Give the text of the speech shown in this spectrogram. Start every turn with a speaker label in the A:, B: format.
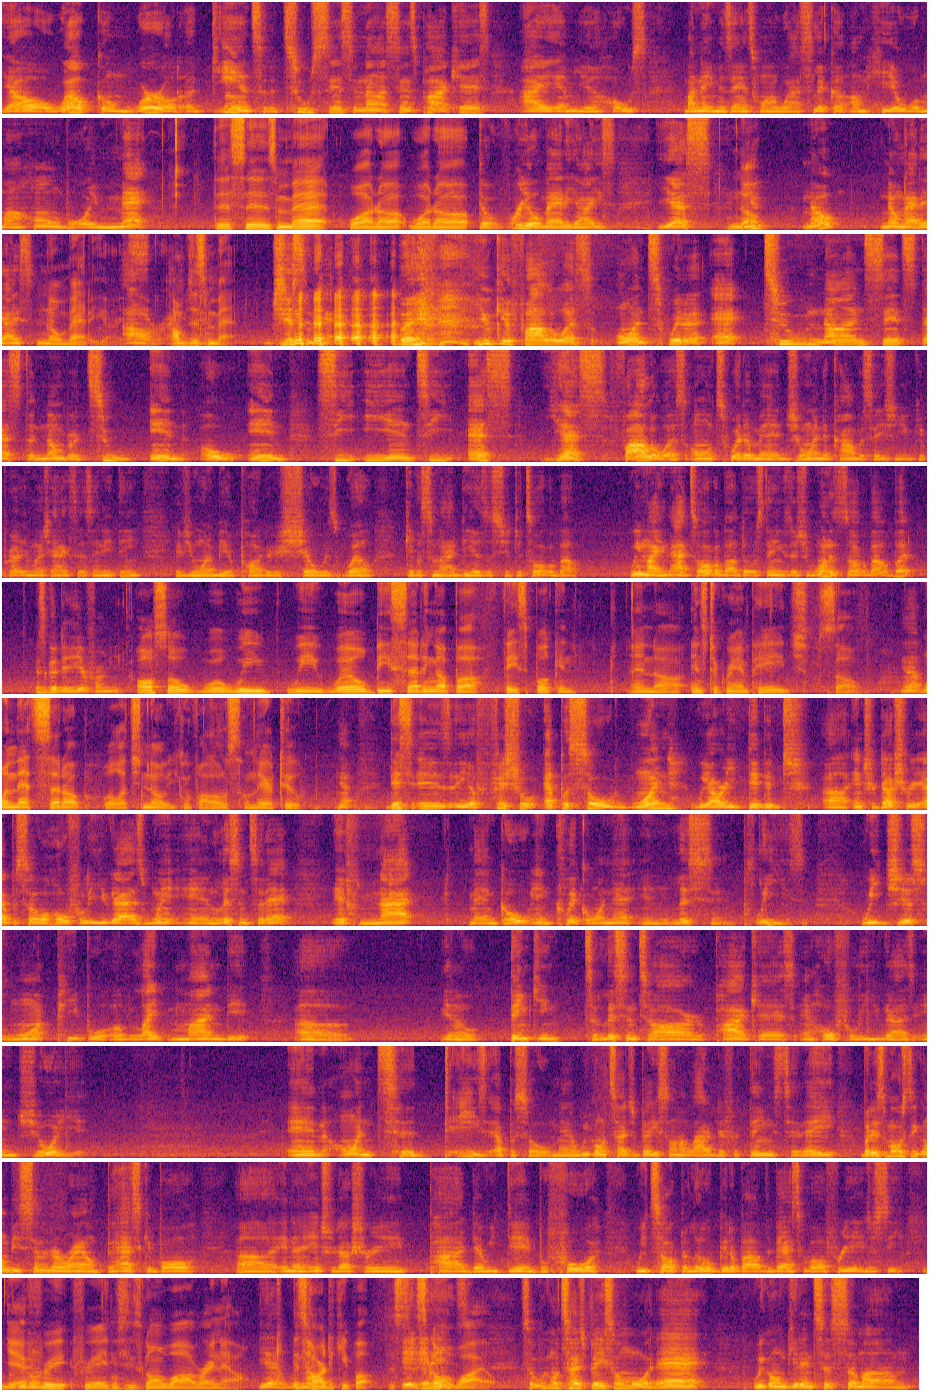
A: Yo, welcome world again to the Two Cents and Nonsense podcast. I am your host. My name is Antoine Y. Slicker. I'm here with my homeboy Matt,
B: This is Matt. What up? What up?
A: the real Matty Ice. Yes.
B: No.
A: you- no? No Matty Ice.
B: No Matty Ice.
A: All right.
B: I'm just Matt.
A: Just Matt. but you can follow us on Twitter at two nine nonsense. That's the number two N O N C E N T S. Yes, follow us on Twitter, man. Join the conversation. You can pretty much access anything if you want to be a part of the show as well. Give us some ideas of shit to talk about. We might not talk about those things that you want us to talk about, but it's good to hear from you.
B: Also, will we we will be setting up a Facebook and and uh, Instagram page. So
A: Yeah.
B: when that's set up, we'll let you know. You can follow us on there too.
A: Yeah, this is the official episode one. We already did the uh, introductory episode. Hopefully, you guys went and listened to that. If not, man, go and click on that and listen, please. We just want people of like-minded, uh, you know, thinking to listen to our podcast, and hopefully, you guys enjoy it. And on today's episode, man, we're going to touch base on a lot of different things today, but it's mostly going to be centered around basketball. Uh, in an introductory pod that we did before, we talked a little bit about the basketball free agency.
B: Yeah,
A: gonna-
B: free free agency's going wild right now.
A: Yeah,
B: It's
A: gonna-
B: hard to keep up. It's,
A: It-
B: it's
A: it
B: going
A: is.
B: wild.
A: So we're gonna touch base on more of that. We're gonna get into some, um,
